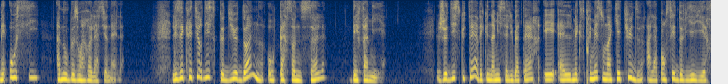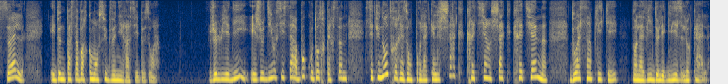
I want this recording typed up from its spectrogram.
mais aussi à nos besoins relationnels. Les Écritures disent que Dieu donne aux personnes seules des familles. Je discutais avec une amie célibataire et elle m'exprimait son inquiétude à la pensée de vieillir seule et de ne pas savoir comment subvenir à ses besoins. Je lui ai dit, et je dis aussi ça à beaucoup d'autres personnes, c'est une autre raison pour laquelle chaque chrétien, chaque chrétienne doit s'impliquer dans la vie de l'Église locale,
